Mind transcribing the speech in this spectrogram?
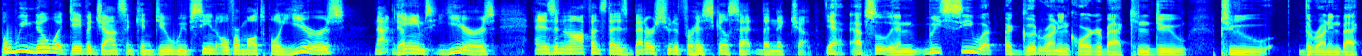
but we know what David Johnson can do. We've seen over multiple years, not yep. games, years, and is in an offense that is better suited for his skill set than Nick Chubb. Yeah, absolutely. And we see what a good running quarterback can do to the running back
